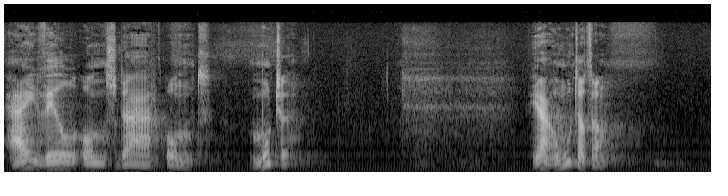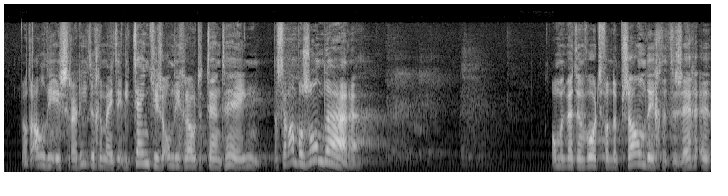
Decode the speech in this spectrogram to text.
Hij wil ons daar ontmoeten. Ja, hoe moet dat dan? Want al die Israëlieten gemeenten in die tentjes om die grote tent heen, dat zijn allemaal zondaren. Om het met een woord van de psalmdichter te zeggen,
